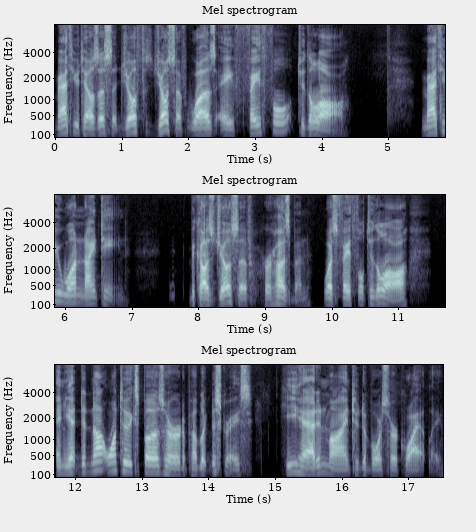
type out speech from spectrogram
Matthew tells us that Joseph was a faithful to the law. Matthew 1:19 Because Joseph, her husband, was faithful to the law and yet did not want to expose her to public disgrace, he had in mind to divorce her quietly.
